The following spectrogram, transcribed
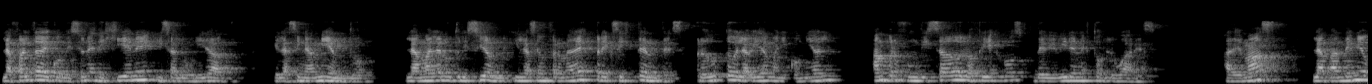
La falta de condiciones de higiene y salubridad, el hacinamiento, la mala nutrición y las enfermedades preexistentes, producto de la vida manicomial, han profundizado los riesgos de vivir en estos lugares. Además, la pandemia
